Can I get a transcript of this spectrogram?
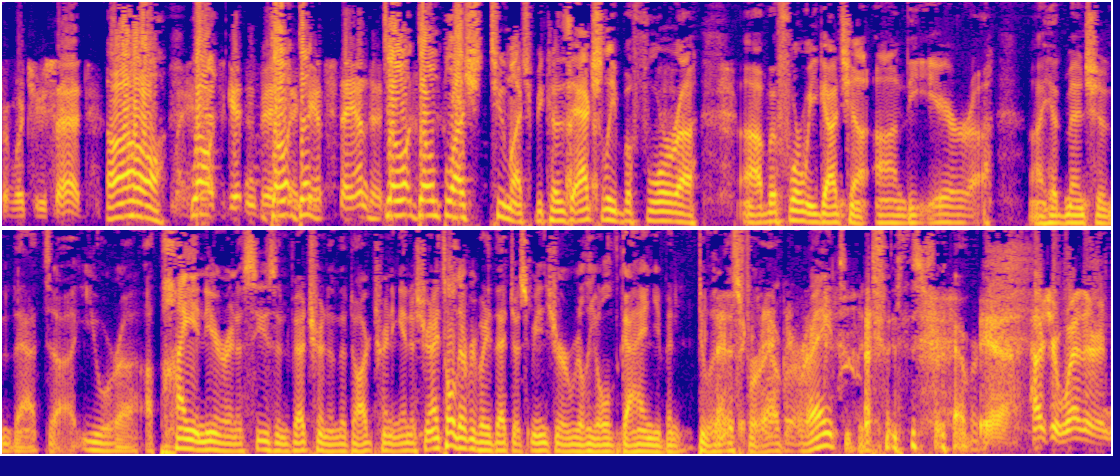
from what you said. Oh, My well, getting big. don't- don't- can't stand it. don't don't blush too much because actually before uh, uh, before we got you on the air, uh, I had mentioned that uh, you were a, a pioneer and a seasoned veteran in the dog training industry. And I told everybody that just means you're a really old guy and you've been doing That's this forever, exactly right. right. You've been doing this forever. Yeah. How's your weather in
